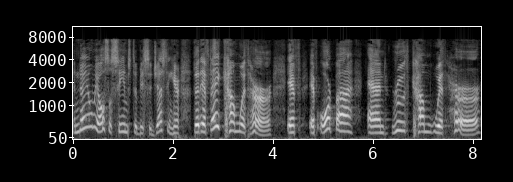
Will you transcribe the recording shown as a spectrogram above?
And Naomi also seems to be suggesting here that if they come with her, if, if Orpah and Ruth come with her,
